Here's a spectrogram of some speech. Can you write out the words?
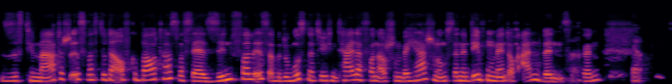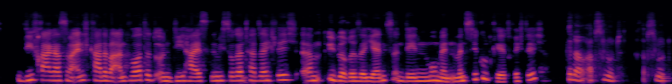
systematisch ist, was du da aufgebaut hast, was sehr sinnvoll ist, aber du musst natürlich einen Teil davon auch schon beherrschen, um es dann in dem Moment auch anwenden zu können. Ja. Die Frage hast du eigentlich gerade beantwortet und die heißt nämlich sogar tatsächlich ähm, Überresilienz in den Momenten, wenn es dir gut geht, richtig? Genau, absolut absolut.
